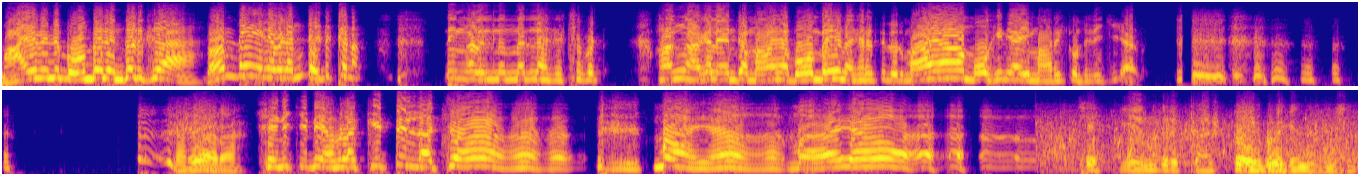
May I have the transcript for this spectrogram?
മായവന്റെ ബോംബെയിൽ എന്തെടുക്കുക? ബോംബെയിൽ അവൾ എന്തെടുക്കണം? നിങ്ങളിൽ നിന്നെല്ലാം രക്ഷപ്പെട്ടു അങ്ങ് അകലെ എന്റെ മായ ബോംബെ നഗരത്തിൽ ഒരു മായാമോഹിനിയായി മാറിക്കൊണ്ടിരിക്കുകയാണ്. എനിക്കിനി അവളെ കിട്ടില്ല അച്ഛാ. മായ മായ. എന്തൊരു കഷ്ടമായി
